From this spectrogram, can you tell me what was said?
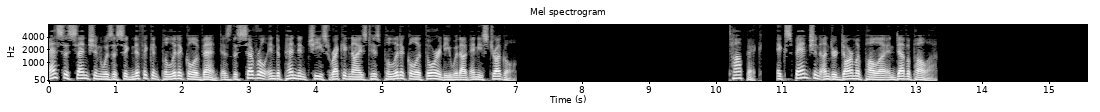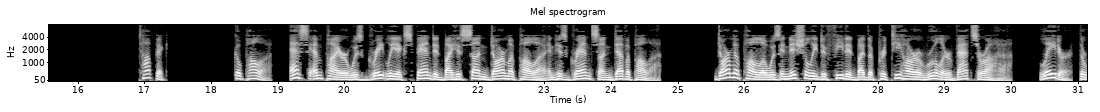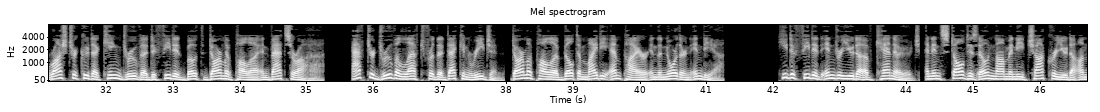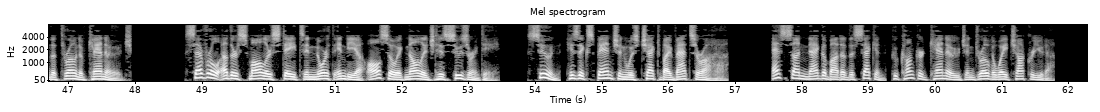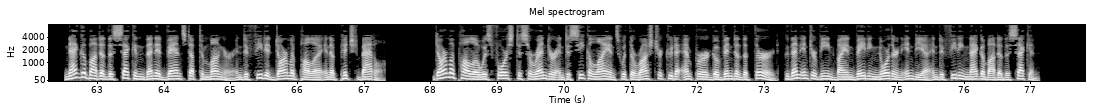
ascension was a significant political event as the several independent chiefs recognized his political authority without any struggle. Topic: Expansion under Dharmapala and Devapala. Gopala's empire was greatly expanded by his son Dharmapala and his grandson Devapala. Dharmapala was initially defeated by the Pratihara ruler Vatsaraja. Later, the Rashtrakuta king Dhruva defeated both Dharmapala and Vatsaraja. After Dhruva left for the Deccan region, Dharmapala built a mighty empire in the northern India. He defeated Indrayudha of Kanauj, and installed his own nominee Chakrayudha on the throne of Kanauj. Several other smaller states in North India also acknowledged his suzerainty. Soon, his expansion was checked by Vatsaraja's son Nagabhata II, who conquered Kanauj and drove away Chakrayudha. Nagabhata II then advanced up to Munger and defeated Dharmapala in a pitched battle. Dharmapala was forced to surrender and to seek alliance with the Rashtrakuta Emperor Govinda III, who then intervened by invading northern India and defeating Nagabhata II.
